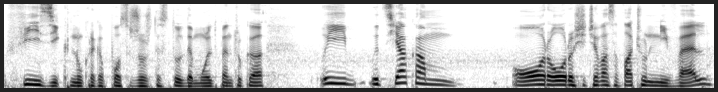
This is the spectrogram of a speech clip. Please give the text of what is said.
fizic nu cred că poți să joci destul de mult pentru că îi, îți ia cam o oră, o oră și ceva să faci un nivel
